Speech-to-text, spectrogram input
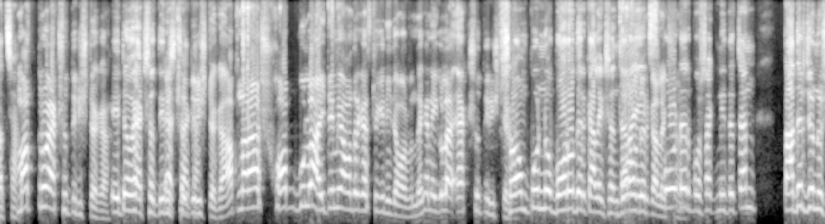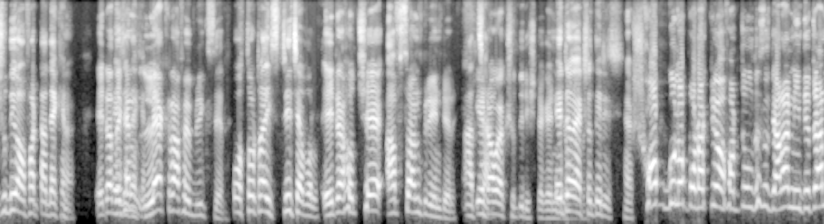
আচ্ছা। মাত্র একশো তিরিশ টাকা। এটাও একশো তিরিশ টাকা। আপনারা সবগুলো আইটেমই আমাদের কাছ থেকে নিতে পারবেন। দেখেন এগুলো একশো তিরিশ টাকা। সম্পূর্ণ বড়দের কালেকশন যারা। পোশাক নিতে চান তাদের জন্য শুধু অফারটা দেখেন। হ্যাঁ, এটা দেখেন। ল্যাকরা ফেব্রিক্স এর কতটা স্ট্রেচেবল এটা হচ্ছে আফসান প্রিন্টের আচ্ছা। এটাও একশো তিরিশ টাকা এটাও একশো তিরিশ। হ্যাঁ সবগুলো প্রোডাক্টে অফার চলতেছে। যারা নিতে চান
